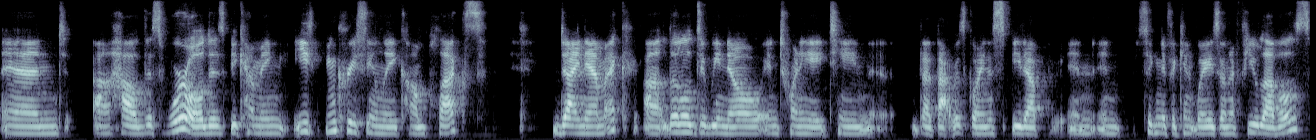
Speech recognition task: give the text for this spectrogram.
and uh, how this world is becoming e- increasingly complex, dynamic. Uh, little did we know in 2018 that that was going to speed up in, in significant ways on a few levels.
